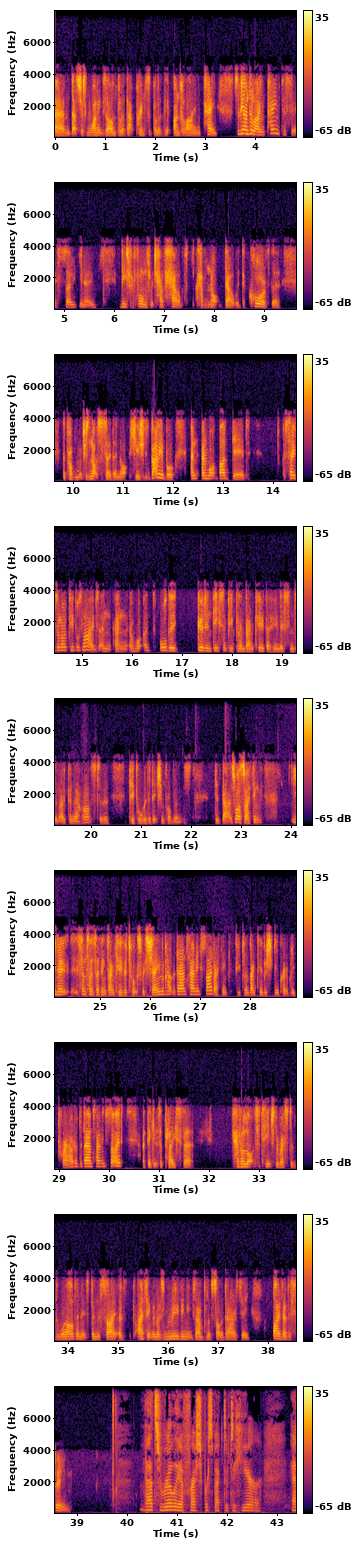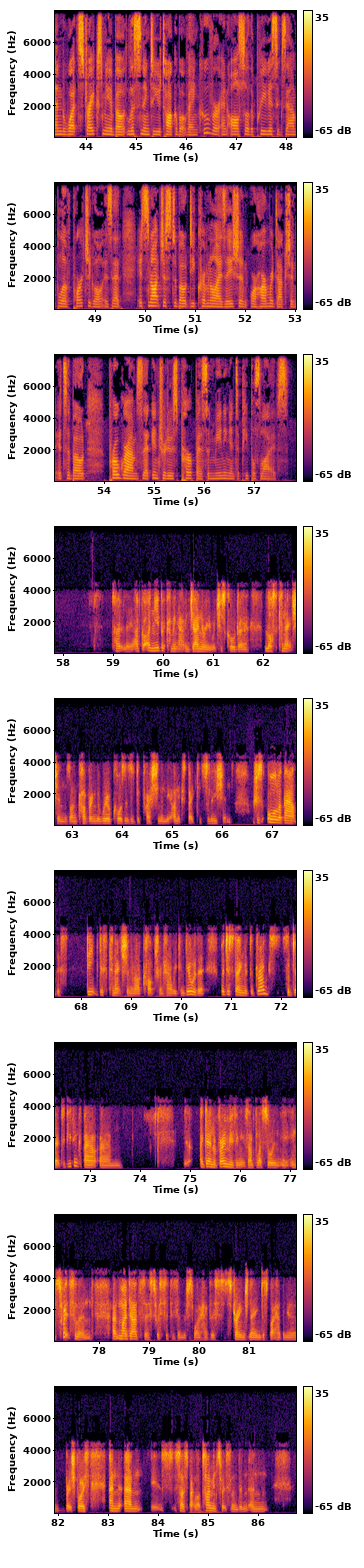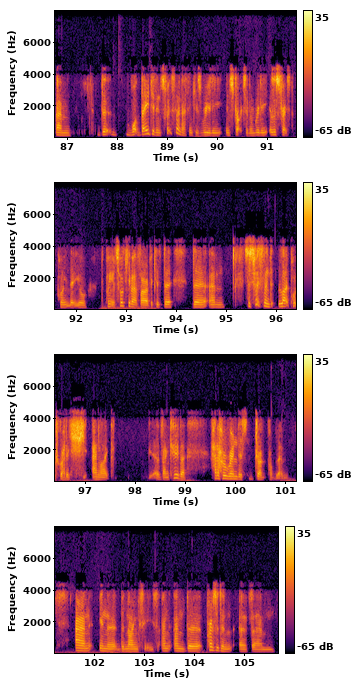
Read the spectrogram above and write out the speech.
Um, that's just one example of that principle of the underlying pain. So the underlying pain persists. So you know these reforms which have helped have not dealt with the core of the the problem, which is not to say they're not hugely valuable. And and what Bud did saved a lot of people's lives, and and all the good and decent people in Vancouver who listened and opened their hearts to the people with addiction problems did that as well. So I think you know, sometimes I think Vancouver talks with shame about the downtown east side. I think people in Vancouver should be incredibly proud of the downtown east side. I think it's a place that has a lot to teach the rest of the world, and it's been the site of, I think, the most moving example of solidarity I've ever seen. That's really a fresh perspective to hear. And what strikes me about listening to you talk about Vancouver and also the previous example of Portugal is that it's not just about decriminalization or harm reduction, it's about programs that introduce purpose and meaning into people's lives. Totally. I've got a new book coming out in January, which is called uh, Lost Connections Uncovering the Real Causes of Depression and the Unexpected Solutions, which is all about this deep disconnection in our culture and how we can deal with it. But just staying with the drugs subject, if you think about um, again, a very moving example I saw in, in Switzerland. Uh, my dad's a Swiss citizen, which is why I have this strange name despite having a British voice. And um, so I spent a lot of time in Switzerland. And, and um, the, what they did in Switzerland, I think, is really instructive and really illustrates the point that you're the point you're talking about, Farah. Because the the um, so Switzerland, like Portugal, had a and like uh, Vancouver, had a horrendous drug problem and in the, the 90s. And, and the president of um,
